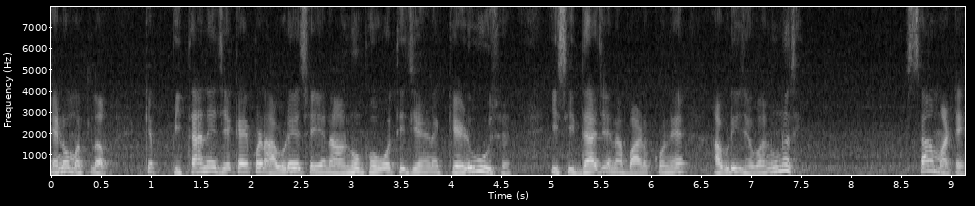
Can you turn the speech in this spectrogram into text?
એનો મતલબ કે પિતાને જે કાંઈ પણ આવડે છે, એના અનુભવોથી જે એણે કેળવું છે, એ સીધા જ એના બાળકોને આવડી જવાનું નથી. શા માટે?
